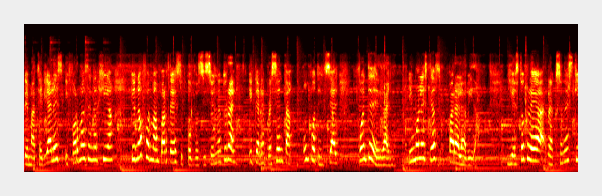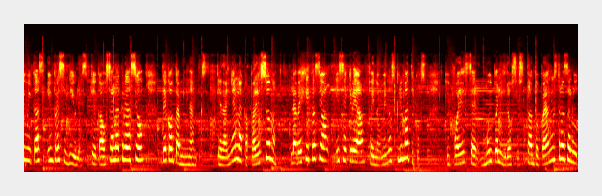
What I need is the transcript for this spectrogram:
de materiales y formas de energía que no forman parte de su composición natural y que representan un potencial fuente de daño y molestias para la vida. Y esto crea reacciones químicas imprescindibles que causan la creación de contaminantes que dañan la capa de ozono, la vegetación y se crean fenómenos climáticos que pueden ser muy peligrosos tanto para nuestra salud,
